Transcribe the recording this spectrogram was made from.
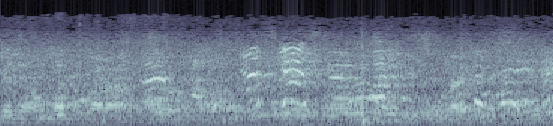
这两个。我们把它，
